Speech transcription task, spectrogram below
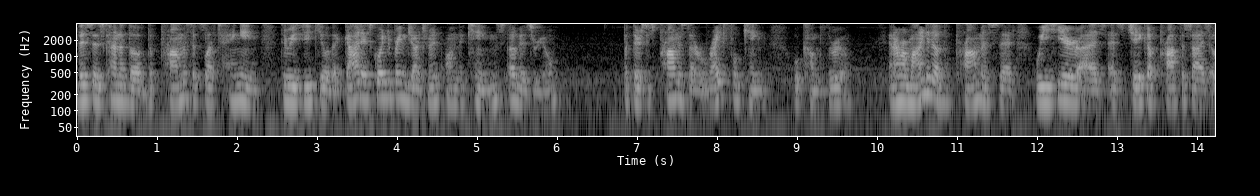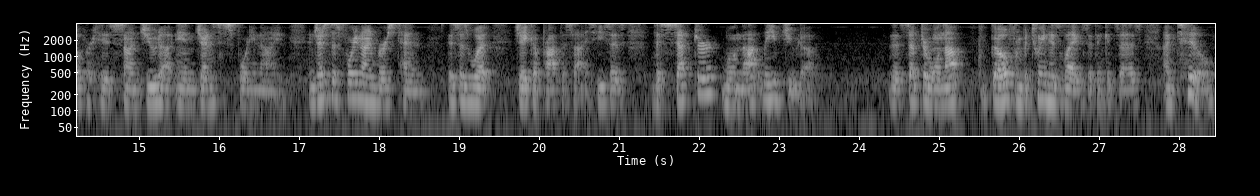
this is kind of the, the promise that's left hanging through Ezekiel that God is going to bring judgment on the kings of Israel. But there's this promise that a rightful king will come through. And I'm reminded of the promise that we hear as, as Jacob prophesies over his son Judah in Genesis 49. In Genesis 49, verse 10, this is what Jacob prophesies. He says, The scepter will not leave Judah. The scepter will not go from between his legs, I think it says, until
